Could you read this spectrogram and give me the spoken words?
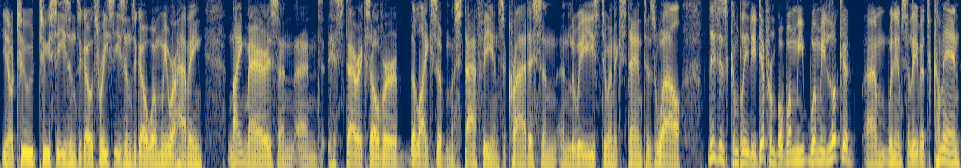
you know, two two seasons ago, three seasons ago when we were having nightmares and and hysterics over the likes of Mustafi and Sokratis and, and Luiz to an extent as well. This is completely different. But when we when we look at um, William Saliba to come in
